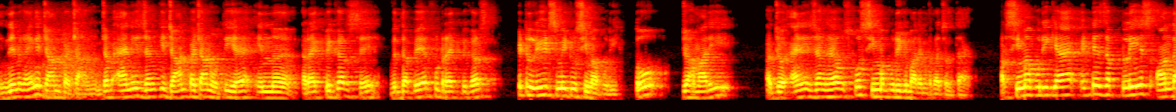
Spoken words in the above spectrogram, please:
हिंदी में कहेंगे जान पहचान। जब एनी जंग की जान पहचान होती है, इन रैक पिकर्स से with the bare foot rag pickers it leads me to Seemapuri तो जो हमारी जो एनी जंग है, उसको सीमापुरी के बारे में पता चलता है। और सीमापुरी क्या है? It is a place on the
